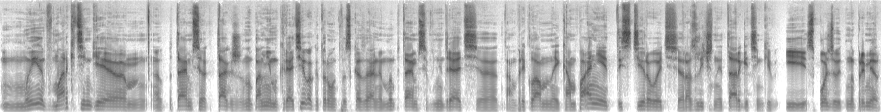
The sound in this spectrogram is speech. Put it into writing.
Мы в маркетинге пытаемся также, ну, помимо креатива, о котором вот вы сказали, мы пытаемся внедрять э, там, в рекламные кампании, тестировать различные таргетинги и использовать, например,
